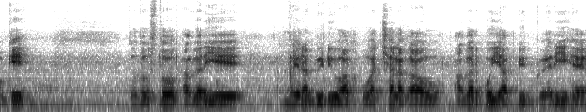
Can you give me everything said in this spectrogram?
ओके तो दोस्तों, अगर ये मेरा वीडियो आपको अच्छा लगा हो, अगर कोई आपकी क्वेरी है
